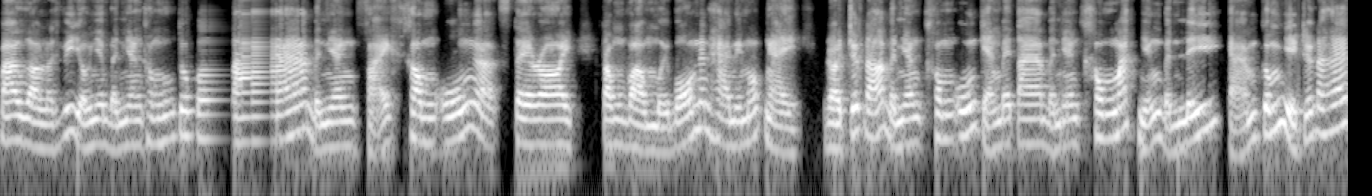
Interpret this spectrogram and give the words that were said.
bao gồm là ví dụ như bệnh nhân không hút thuốc lá, bệnh nhân phải không uống ờ, steroid trong vòng 14 đến 21 ngày. Rồi trước đó bệnh nhân không uống kẹm beta, bệnh nhân không mắc những bệnh lý cảm cúm gì trước đó hết.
